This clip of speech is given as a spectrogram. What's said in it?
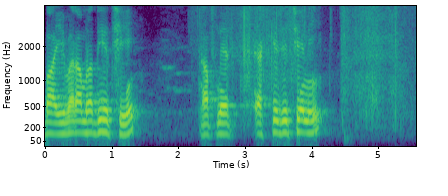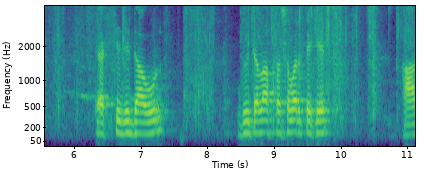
বা এবার আমরা দিয়েছি আপনার এক কেজি চিনি, এক কেজি ডাউল, দুইটা লাচ্চা সেমার প্যাকেট আর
